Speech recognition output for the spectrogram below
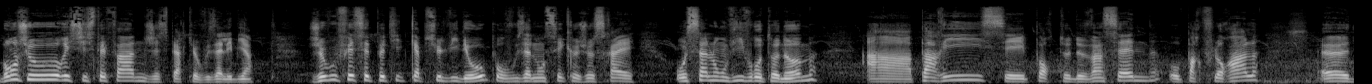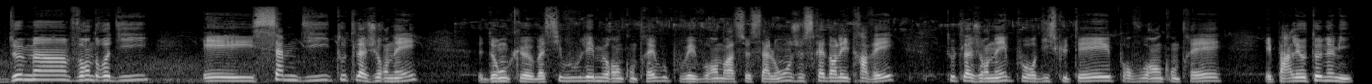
Bonjour, ici Stéphane, j'espère que vous allez bien. Je vous fais cette petite capsule vidéo pour vous annoncer que je serai au salon Vivre Autonome à Paris, c'est porte de Vincennes au Parc Floral, euh, demain vendredi et samedi toute la journée. Donc euh, bah, si vous voulez me rencontrer, vous pouvez vous rendre à ce salon. Je serai dans les travées toute la journée pour discuter, pour vous rencontrer et parler autonomie.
